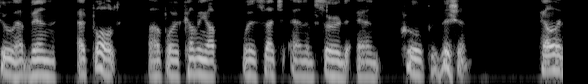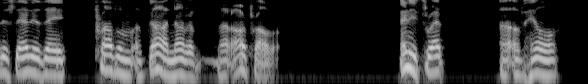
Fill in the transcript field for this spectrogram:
to have been at fault uh, for coming up with such an absurd and cruel position. Hell, it is said, is a problem of God, not a not our problem. Any threat uh, of hell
